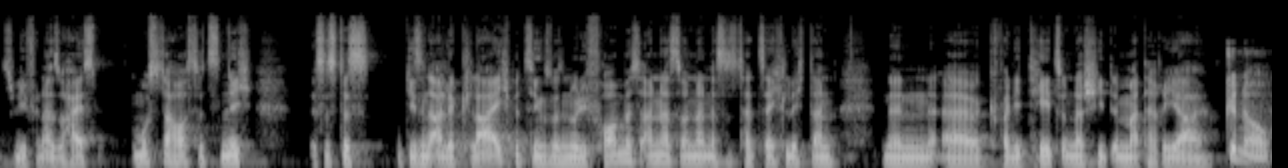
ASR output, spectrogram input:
zu liefern. Also heißt Musterhaus jetzt nicht, ist es das, die sind alle gleich, beziehungsweise nur die Form ist anders, sondern es ist tatsächlich dann ein äh, Qualitätsunterschied im Material. Genau,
